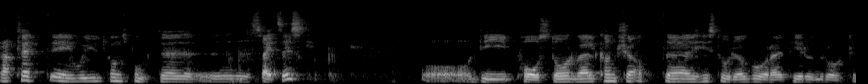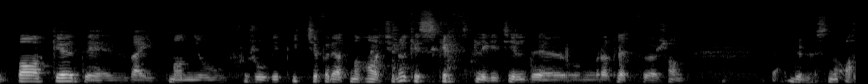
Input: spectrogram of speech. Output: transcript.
raclette er jo i utgangspunktet uh, sveitsisk. Og de påstår vel kanskje at uh, historien går 400 år tilbake. Det vet man jo for så vidt ikke, for man har ikke noen skriftlige kilder om raclette før sånn ja, begynnelsen av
